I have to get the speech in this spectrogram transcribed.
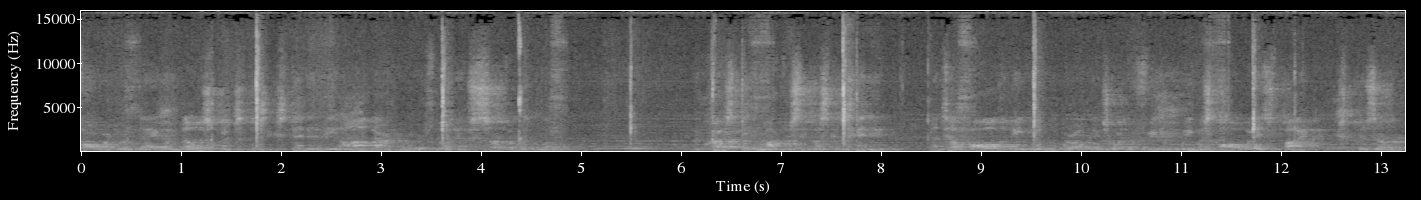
forward to a day when those principles, extended beyond our borders, will have circled the globe. The quest for democracy must continue until all the people of the world enjoy the freedom we must always fight to preserve.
